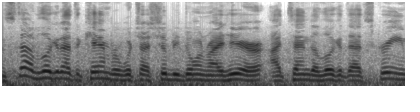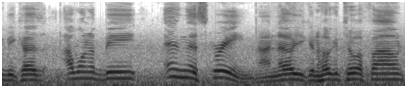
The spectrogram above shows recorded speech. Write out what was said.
Instead of looking at the camera, which I should be doing right here, I tend to look at that screen because I want to be in the screen. I know you can hook it to a phone,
